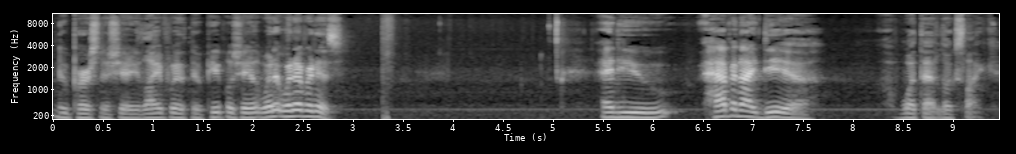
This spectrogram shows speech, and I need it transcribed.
new person to share your life with, new people to share whatever it is. And you have an idea of what that looks like.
